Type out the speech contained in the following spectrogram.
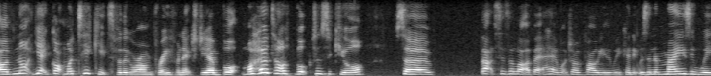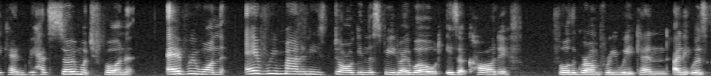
I've not yet got my tickets for the Grand Prix for next year, but my hotel's booked and secure. So that says a lot about how much I value the weekend. It was an amazing weekend. We had so much fun. Everyone, every man and his dog in the speedway world is at Cardiff for the Grand Prix weekend, and it was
